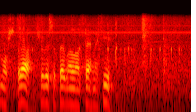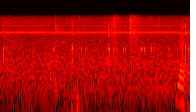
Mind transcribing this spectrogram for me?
mostrar. Deixa eu ver se eu pego uma lanterna aqui. Veja.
